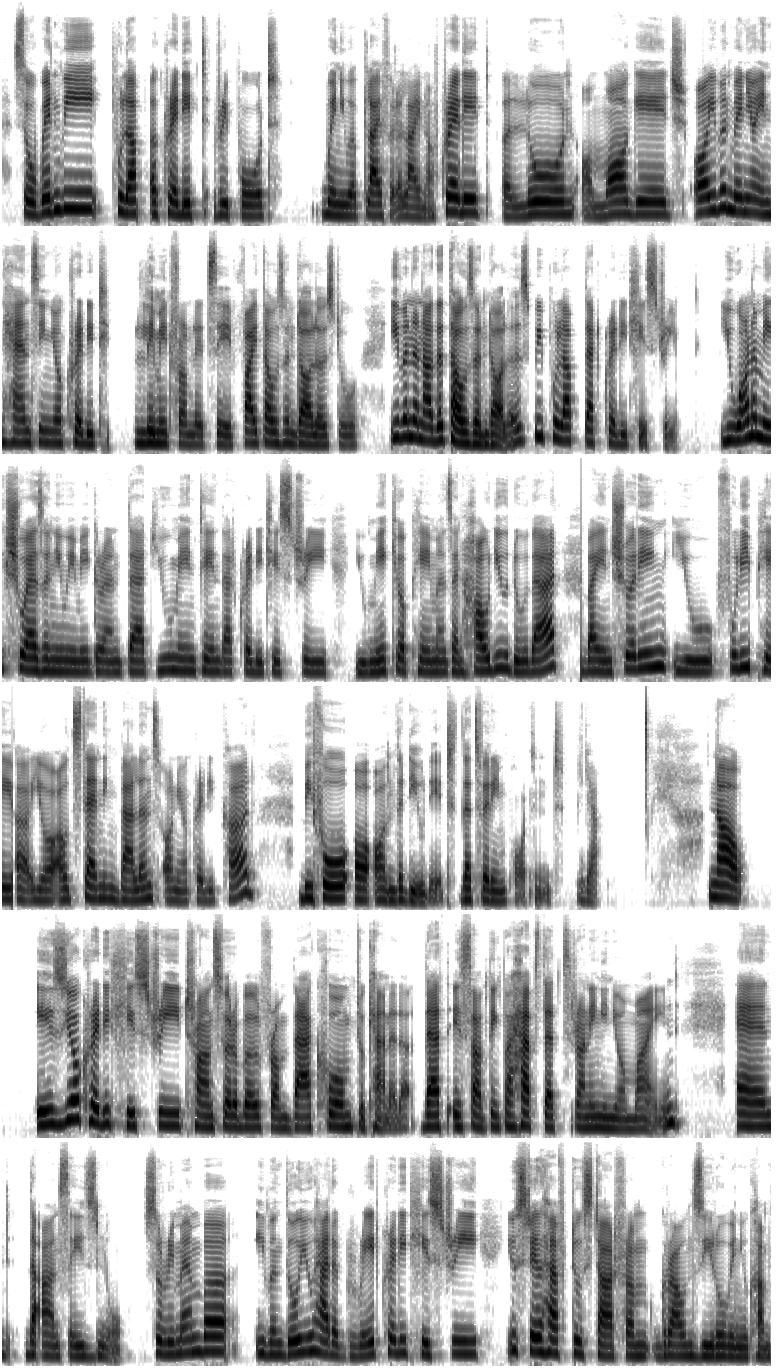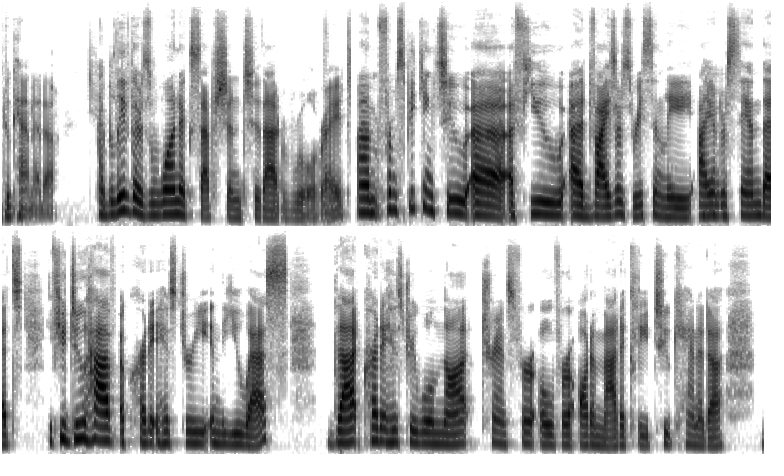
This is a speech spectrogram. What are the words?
so when we pull up a credit report when you apply for a line of credit, a loan, or mortgage, or even when you're enhancing your credit limit from, let's say, $5,000 to even another $1,000, we pull up that credit history. You want to make sure as a new immigrant that you maintain that credit history, you make your payments. And how do you do that? By ensuring you fully pay uh, your outstanding balance on your credit card before or on the due date. That's very important. Yeah. Now, is your credit history transferable from back home to Canada? That is something perhaps that's running in your mind. And the answer is no. So remember, even though you had a great credit history, you still have to start from ground zero when you come to Canada. I believe there's one exception to that rule, right? Um, from speaking to uh, a few advisors recently, I mm-hmm. understand that if you do have a credit history in the US, that credit history will not transfer over automatically to Canada,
